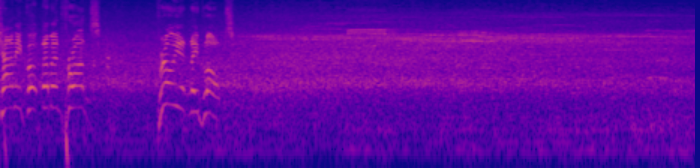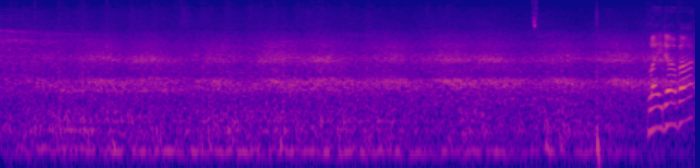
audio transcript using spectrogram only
Can he put them in front? Brilliantly blocked. Played over.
